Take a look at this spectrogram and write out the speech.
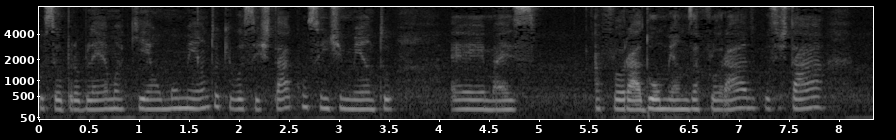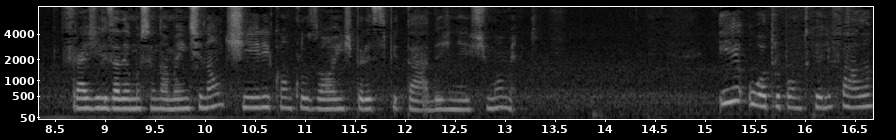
o seu problema, que é um momento que você está com um sentimento é, mais aflorado ou menos aflorado, que você está fragilizado emocionalmente, não tire conclusões precipitadas neste momento. E o outro ponto que ele fala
